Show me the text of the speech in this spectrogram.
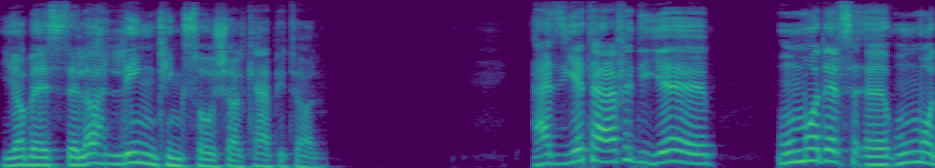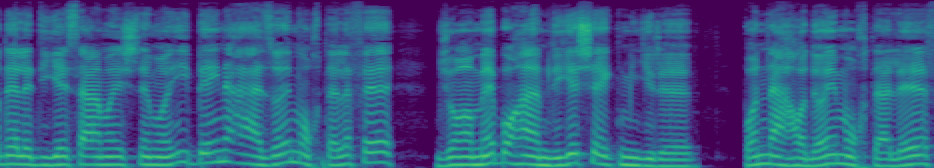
یا به اصطلاح linking social capital از یه طرف دیگه اون مدل اون مدل دیگه سرمایه اجتماعی بین اعضای مختلف جامعه با همدیگه شکل می‌گیره. با نهادهای مختلف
